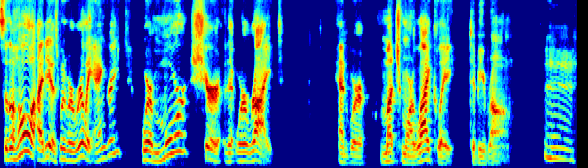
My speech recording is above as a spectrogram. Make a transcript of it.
So the whole idea is when we're really angry, we're more sure that we're right and we're much more likely to be wrong. Mm,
